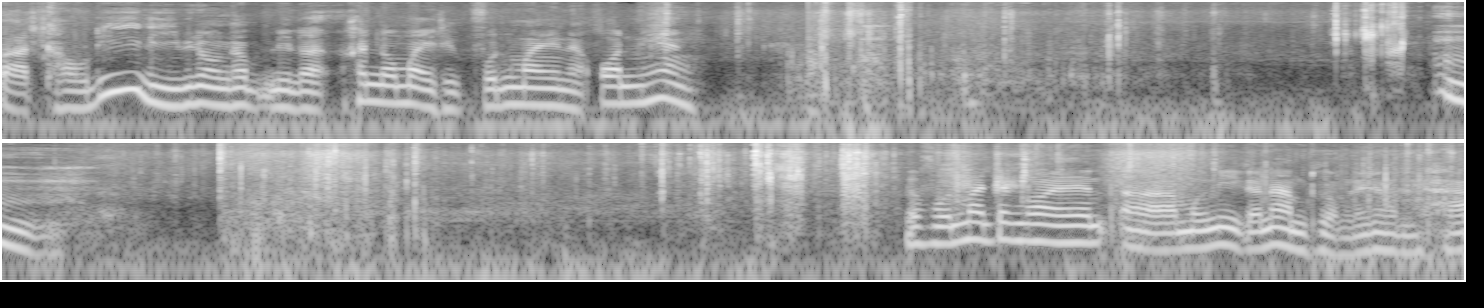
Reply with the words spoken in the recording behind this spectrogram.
ปาดเขาดีดีพี่น้องครับนี่แหละขั้นเอาใหม่ถึกฝนใหม่น่ะอ่อนแห้งอืม แล้วฝนมาจักหน่อยอ่ามึงนี่ก็น้ำท่วมเลยครับหา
